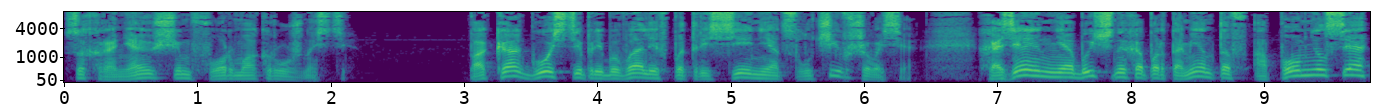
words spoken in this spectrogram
сохраняющим форму окружности. Пока гости пребывали в потрясении от случившегося, хозяин необычных апартаментов опомнился,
